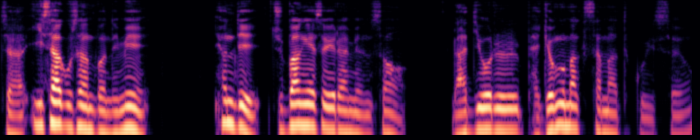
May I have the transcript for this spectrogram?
자, 2493번님이 현디 주방에서 일하면서 라디오를 배경음악 삼아 듣고 있어요.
